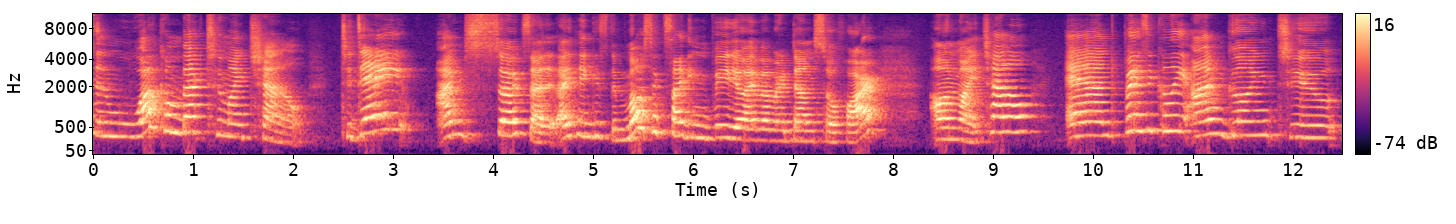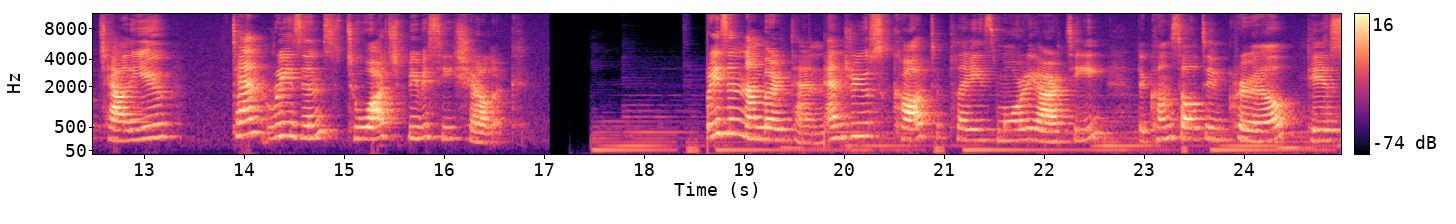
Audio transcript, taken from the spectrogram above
guys and welcome back to my channel. Today I'm so excited. I think it's the most exciting video I've ever done so far on my channel and basically I'm going to tell you 10 reasons to watch BBC Sherlock. Reason number 10. Andrew Scott plays Moriarty, the consulting criminal. He is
